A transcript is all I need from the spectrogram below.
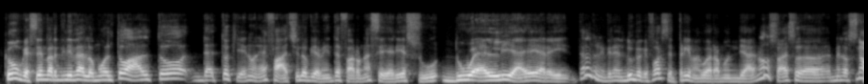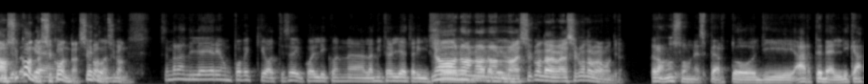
Comunque sembra di livello molto alto, detto che non è facile ovviamente fare una serie su duelli aerei. Tra l'altro mi viene il dubbio che forse prima guerra mondiale, non lo so, adesso eh, me lo studio No, seconda, perché- seconda, seconda, seconda. Sembrano degli aerei un po' vecchiotti, sai, quelli con eh, la mitragliatrice. No, no, no, no, no, è seconda, è seconda guerra mondiale. Però non sono un esperto di arte bellica,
